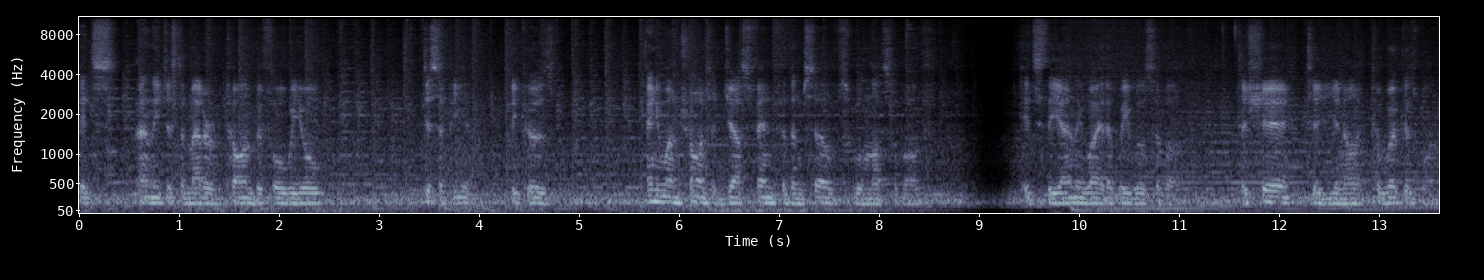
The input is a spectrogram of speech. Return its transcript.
it's only just a matter of time before we all disappear because anyone trying to just fend for themselves will not survive. It's the only way that we will survive. To share, to unite, to work as one.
